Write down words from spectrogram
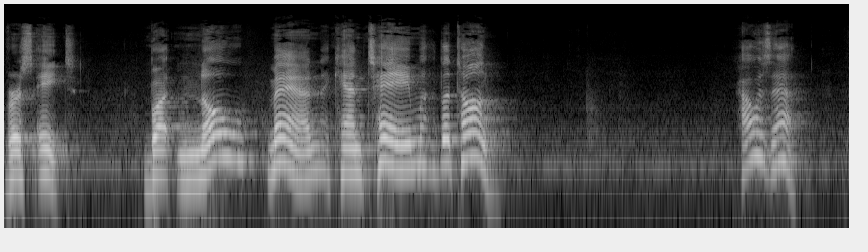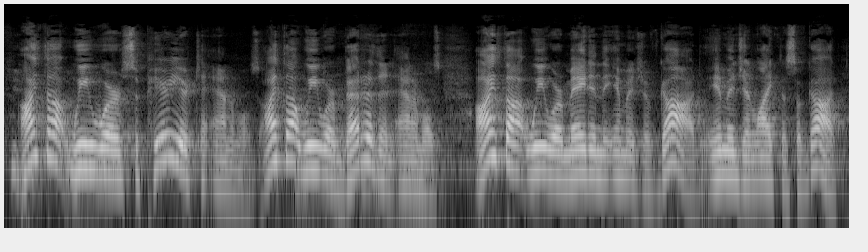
Verse 8 But no man can tame the tongue. How is that? I thought we were superior to animals. I thought we were better than animals. I thought we were made in the image of God, image and likeness of God.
